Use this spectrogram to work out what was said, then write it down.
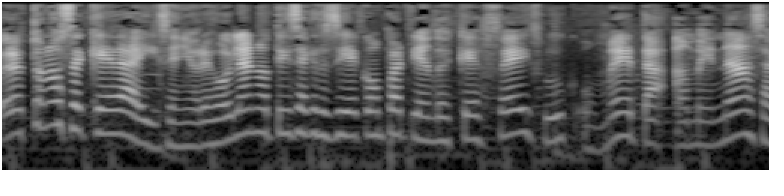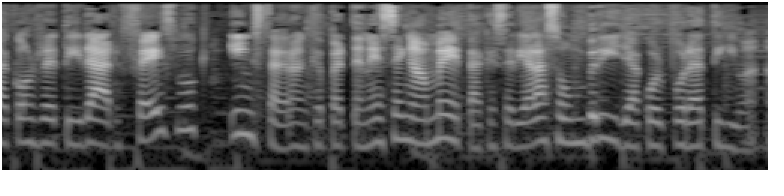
Pero esto no se queda ahí, señores. Hoy la noticia que se sigue compartiendo es que Facebook o Meta amenaza con retirar Facebook, Instagram, que pertenecen a Meta, que sería la sombrilla corporativa,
